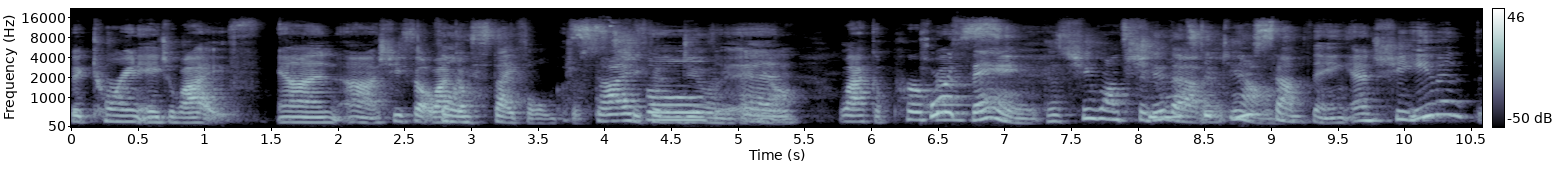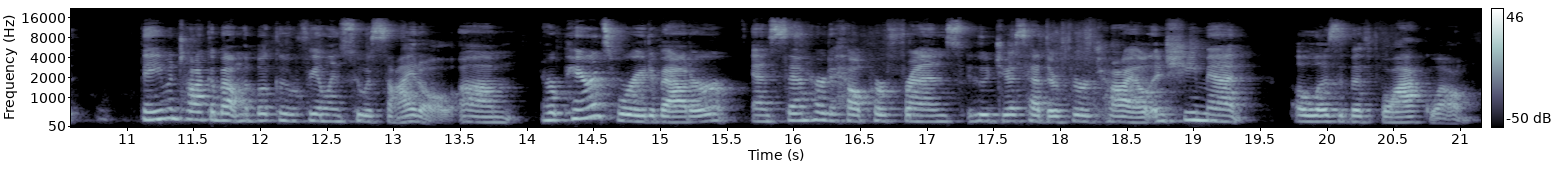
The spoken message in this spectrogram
Victorian age life. And uh, she felt like feeling a stifled. Just she couldn't stifled do anything. and lack of purpose. Poor thing, because she wants to She do wants that. to do yeah. something, and she even they even talk about in the book of her feeling suicidal. Um, her parents worried about her and sent her to help her friends who just had their third child, and she met Elizabeth Blackwell,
